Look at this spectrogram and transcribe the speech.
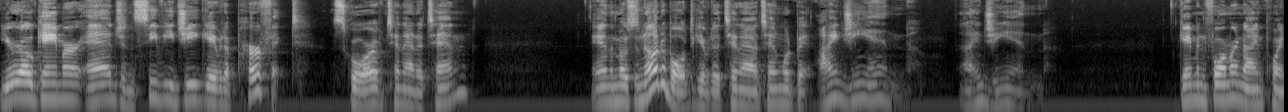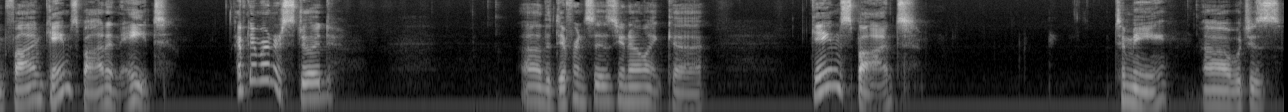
Eurogamer, Edge, and CVG gave it a perfect score of 10 out of 10. And the most notable to give it a 10 out of 10 would be IGN. IGN. Game Informer 9.5, GameSpot an 8. I've never understood uh, the differences, you know, like uh, GameSpot, to me, uh, which is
